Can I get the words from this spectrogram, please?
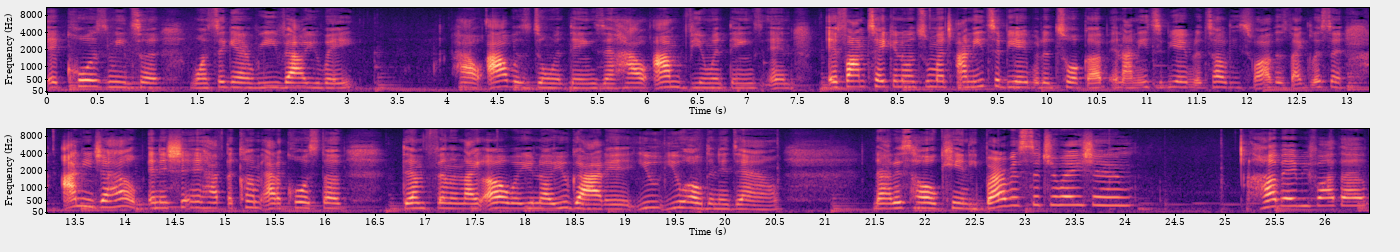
it caused me to once again reevaluate how I was doing things and how I'm viewing things. And if I'm taking on too much, I need to be able to talk up and I need to be able to tell these fathers, like, listen, I need your help. And it shouldn't have to come at a cost of them feeling like, oh, well, you know, you got it. You you holding it down. Now, this whole Kandi Burruss situation, her baby father,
